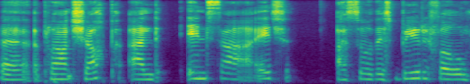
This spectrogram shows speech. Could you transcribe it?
uh, a plant shop, and inside I saw this beautiful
